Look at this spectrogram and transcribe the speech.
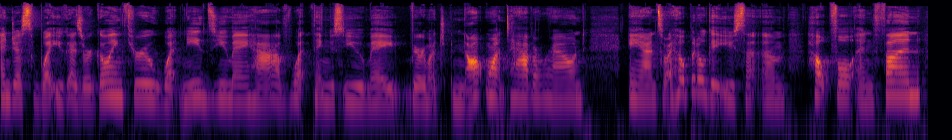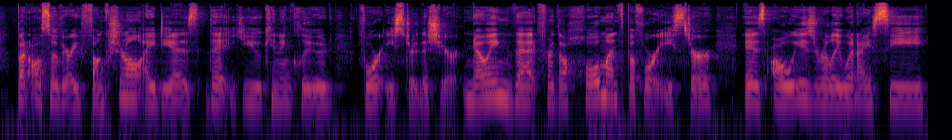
and just what you guys are going through, what needs you may have, what things you may very much not want to have around. And so I hope it'll get you some helpful and fun, but also very functional ideas that you can include for Easter this year. Knowing that for the whole month before Easter is always really when I see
